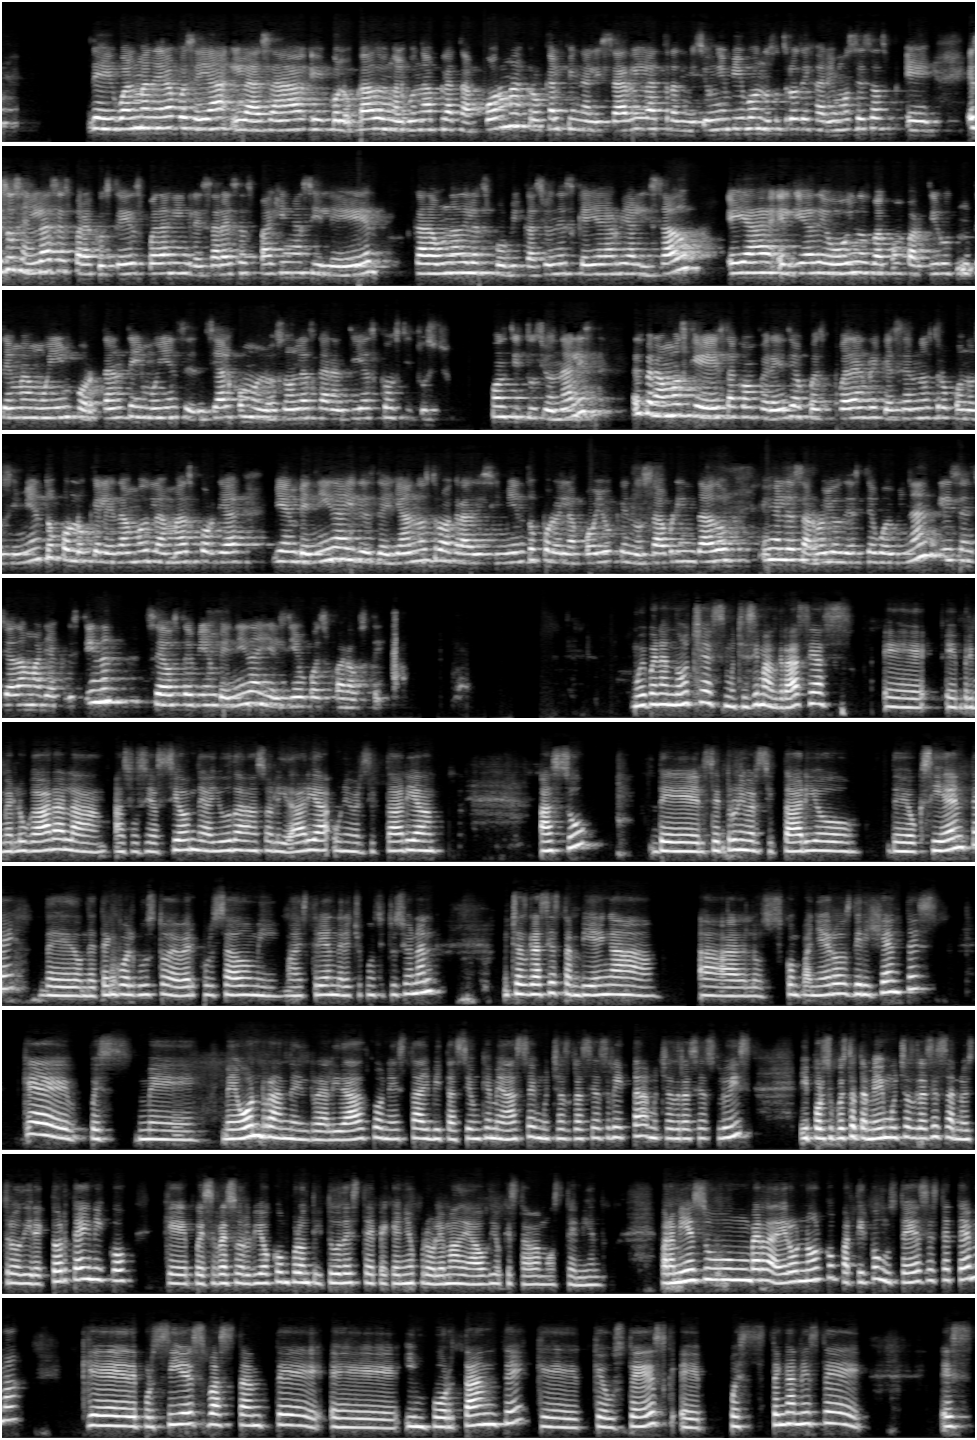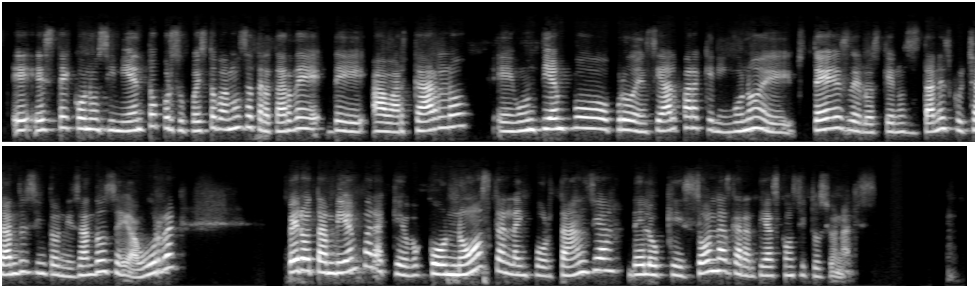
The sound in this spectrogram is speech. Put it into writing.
de igual manera, pues ella las ha eh, colocado en alguna plataforma. Creo que al finalizar la transmisión en vivo, nosotros dejaremos esas, eh, esos enlaces para que ustedes puedan ingresar a esas páginas y leer cada una de las publicaciones que ella ha realizado. Ella el día de hoy nos va a compartir un, tema muy importante y muy esencial como lo son las garantías constitucionales Esperamos que esta conferencia pues pueda enriquecer nuestro conocimiento, por lo que le damos la más cordial bienvenida y desde ya nuestro agradecimiento por el apoyo que nos ha brindado en el desarrollo de este webinar. Licenciada María Cristina, sea usted bienvenida y el tiempo es para usted. Muy buenas noches, muchísimas gracias. Eh, en primer lugar, a la Asociación de Ayuda Solidaria Universitaria ASU del Centro Universitario de Occidente, de donde tengo el gusto de haber cursado mi maestría en Derecho Constitucional. Muchas gracias también a, a los compañeros dirigentes que pues me, me, honran en realidad con esta invitación que me hacen. Muchas gracias Rita, muchas gracias Luis y por supuesto también muchas gracias a nuestro director técnico que pues resolvió con prontitud este pequeño problema de audio que estábamos teniendo. Para mí es un verdadero honor compartir con ustedes este tema que de por sí es bastante eh, importante que, que ustedes eh, pues tengan este, es, e, este conocimiento. Por supuesto, vamos a tratar de, de abarcarlo en un tiempo prudencial para que ninguno de ustedes, de los que nos están escuchando y sintonizando, se aburra pero también para que conozcan la importancia de lo que son las garantías constitucionales.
